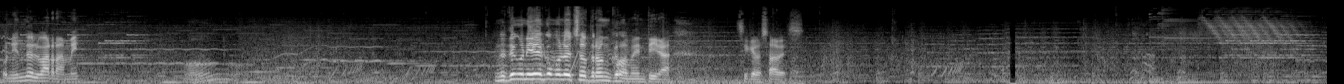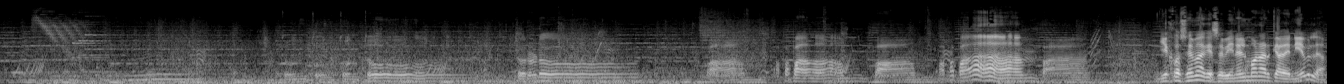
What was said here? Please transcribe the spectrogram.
Poniendo el barrame. Oh. No tengo ni idea de cómo lo he hecho tronco, mentira. Sí que lo sabes. Tun, tun, tun. Pam, pa, pa, pam, pam, pa, pa, pam, que se viene el monarca de niebla.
